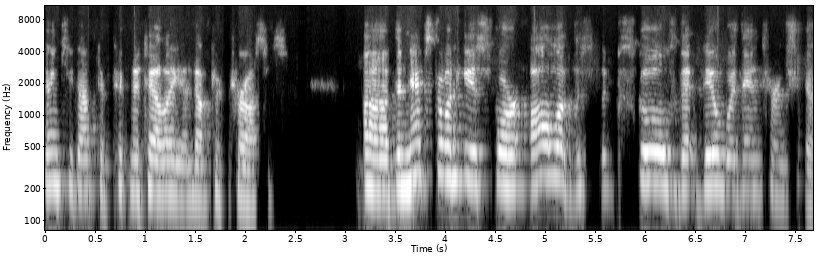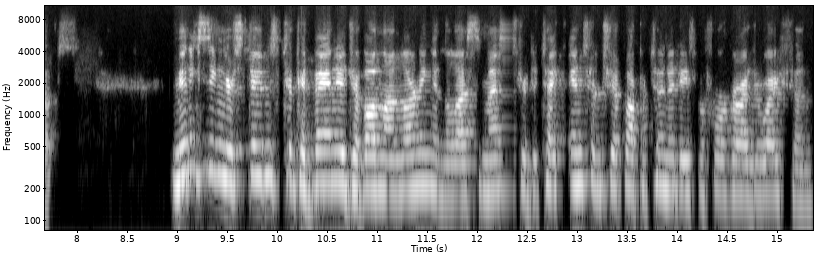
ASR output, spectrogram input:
Thank you, Dr. Pignatelli and Dr. Tourassis. Uh, the next one is for all of the schools that deal with internships. Many senior students took advantage of online learning in the last semester to take internship opportunities before graduation.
